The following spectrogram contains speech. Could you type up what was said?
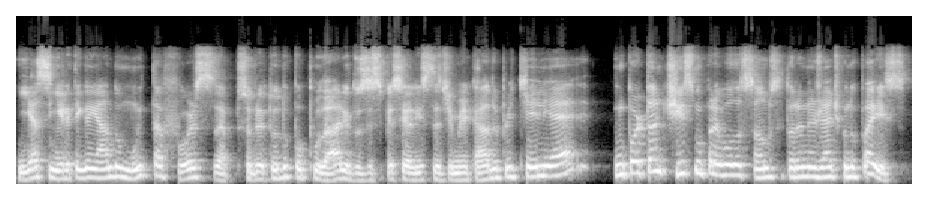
e assim, ele tem ganhado muita força, sobretudo popular e dos especialistas de mercado, porque ele é importantíssimo para a evolução do setor energético no país.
